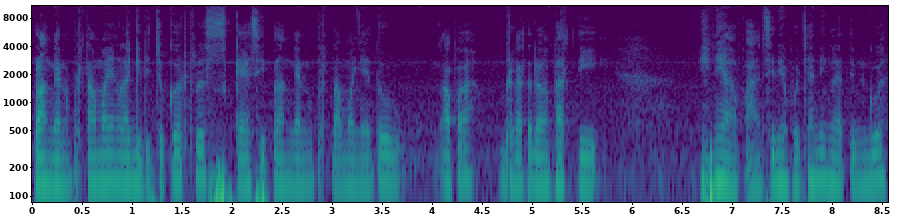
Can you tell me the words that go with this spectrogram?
pelanggan pertama yang lagi dicukur terus kayak si pelanggan pertamanya itu apa berkata dalam hati ini apaan sih? Nih bocah nih ngeliatin gue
